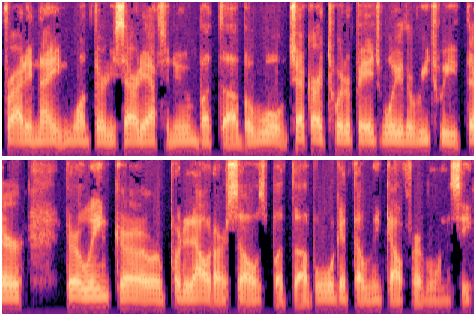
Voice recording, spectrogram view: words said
Friday night and 1.30 Saturday afternoon. But uh, but we'll check our Twitter page. We'll either retweet their their link or put it out ourselves. But uh, but we'll get that link out for everyone to see.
